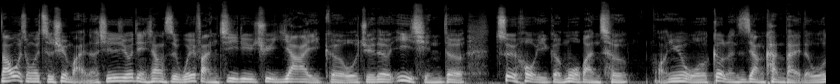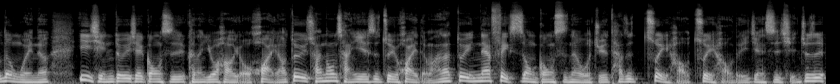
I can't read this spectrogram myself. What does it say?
那为什么会持续买呢？其实有点像是违反纪律去压一个，我觉得疫情的最后一个末班车。啊，因为我个人是这样看待的，我认为呢，疫情对一些公司可能有好有坏，然后对于传统产业是最坏的嘛。那对于 Netflix 这种公司呢，我觉得它是最好最好的一件事情，就是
